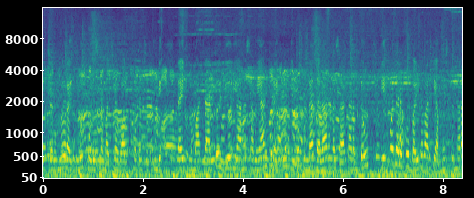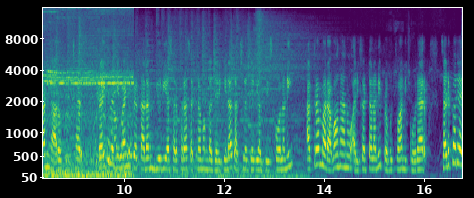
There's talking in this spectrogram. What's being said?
ఈ క్రమంలో రైతులు పోలీసుల మధ్య వాగ్వాదం జరిగింది రైతులు మాట్లాడుతూ యూరియాను సమయానికి రైతులకు ఇవ్వకుండా దళారుల సహకారంతో ఎక్కువ ధరకు బయట వారికి అమ్మేస్తున్నారని ఆరోపించారు. రైతుల డిమాండ్ ప్రకారం యూరియా సరఫరా సక్రమంగా జరిగేలా తక్షణ చర్యలు తీసుకోవాలని అక్రమ రవాణాను అరికట్టాలని ప్రభుత్వాన్ని కోరారు. సడిపడే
